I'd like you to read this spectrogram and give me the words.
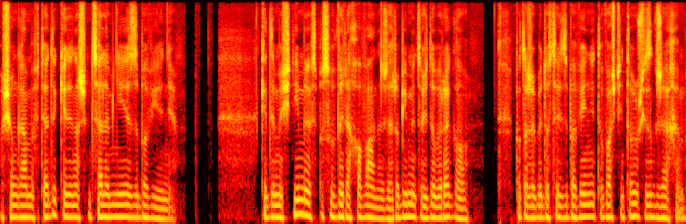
osiągamy wtedy, kiedy naszym celem nie jest zbawienie. Kiedy myślimy w sposób wyrachowany, że robimy coś dobrego po to, żeby dostać zbawienie, to właśnie to już jest grzechem.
